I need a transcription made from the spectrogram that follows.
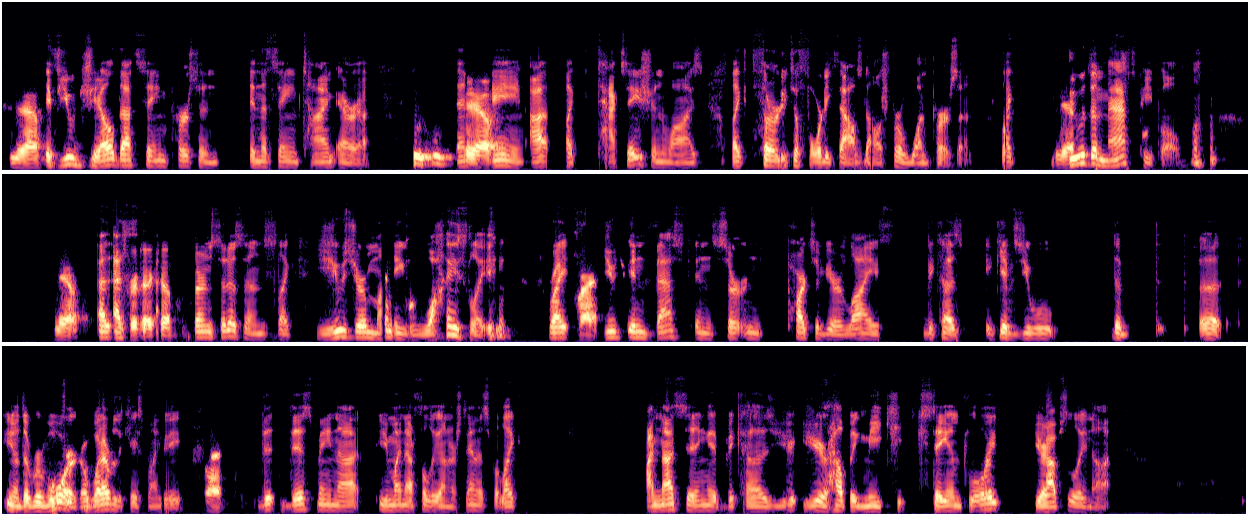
yeah. If you jailed that same person in the same time era, and yeah. paying uh, like taxation wise, like thirty to forty thousand dollars for one person. Like, yeah. do the math, people. yeah, as, as. Certain citizens, like use your money wisely, right? Right. You invest in certain parts of your life because it gives you the, uh, you know, the reward or whatever the case might be. Right th- this may not you might not fully understand this but like i'm not saying it because you're, you're helping me keep, stay employed. You're absolutely not.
